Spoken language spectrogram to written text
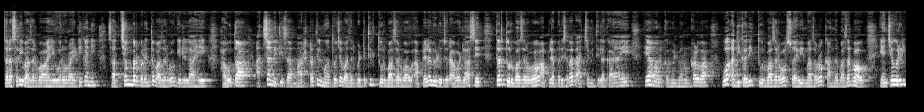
सरासरी बाजारभाव आहे. वरोरा या ठिकाणी सात शंभरपर्यंत बाजारभाव गेलेला आहे. हा होता आजच्या मितीचा महाराष्ट्रातील महत्त्वाच्या बाजारपेठेतील तूर बाजारभाव. आपल्याला व्हिडिओ जर आवडला असेल तर तूर बाजारभाव आपल्या परिसरात आजच्या मितीला काय आहे हे आम्हाला कमेंट मारून कळवा व अधिकाधिक तूर बाजारभाव सोयाबीन बाजारभाव कांदा बाजारभाव यांच्यावरील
